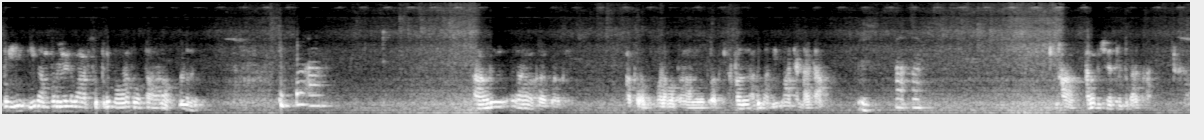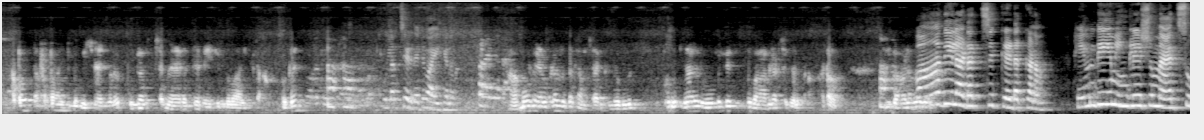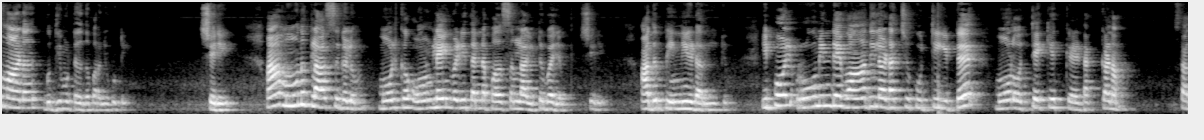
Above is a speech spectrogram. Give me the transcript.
ഇപ്പൊ ഈ ഈ നമ്പറിൽ വാട്സപ്പിൽ മോളെ ഫോട്ടോ ആണോ ഉള്ളത്? ഇപ്പൊ ആ. ഒരു ഓക്കെ ഓക്കെ ഓക്കെ. അപ്പൊ മോളെ ഫോട്ടോ ആണോ ഓക്കെ അപ്പൊ അത് മതി മാറ്റണ്ട കേട്ടോ ആ ആ. ആ അത് വിഷയത്തിൽ നടക്കാം അപ്പൊ തട്ടപ്പായിട്ടുള്ള വിഷയങ്ങൾ പുലർച്ചെ നേരത്തെ എണീക്കുന്നത് വായിക്കാം. ഓക്കെ? ആ ആ. പുലർച്ചെ എഴുന്നേറ്റ് വായിക്കണം. ആ മോൾ എവിടെ നിന്നൊക്കെ സംസാരിക്കുന്നത് റൂമിന്റെ വാതിലടച്ച് കിടക്കണം കേട്ടോ? വാതിലടച്ച് കിടക്കണം. ഹിന്ദിയും ഇംഗ്ലീഷും മാത്സുമാണ് ബുദ്ധിമുട്ട് എന്ന് പറഞ്ഞു കുട്ടി. ശരി. ആ മൂന്ന് ക്ലാസ്സുകളും മോൾക്ക് ഓൺലൈൻ വഴി തന്നെ പേഴ്സണലായിട്ട് വരും. ശരി. അത് പിന്നീട് അറിയിക്കും. ഇപ്പോൾ റൂമിന്റെ വാതിലടച്ച് കുറ്റിയിട്ട് മോൾ ഒറ്റയ്ക്ക് കിടക്കണം.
